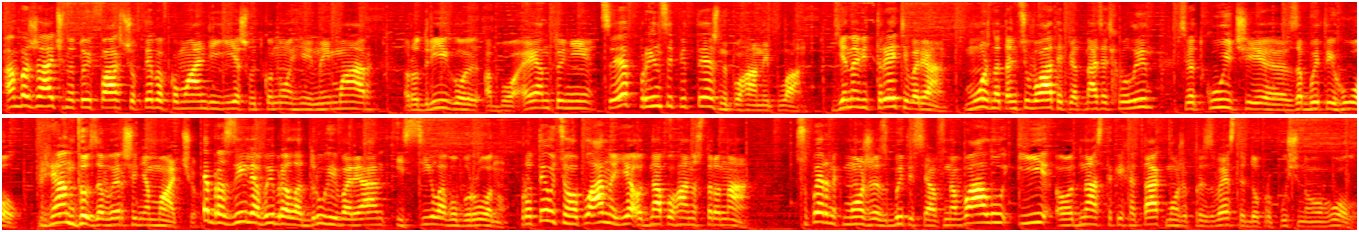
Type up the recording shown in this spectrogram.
А вважаючи на той факт, що в тебе в команді є швидконогі Неймар, Родріго або Ентоні, це в принципі теж непоганий план. Є навіть третій варіант. Можна танцювати 15 хвилин, святкуючи е, забитий гол прямо до завершення матчу. Бразилія вибрала другий варіант і сіла в оборону. Проте у цього плану є одна погана сторона. Суперник може збитися в навалу, і одна з таких атак може призвести до пропущеного голу.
